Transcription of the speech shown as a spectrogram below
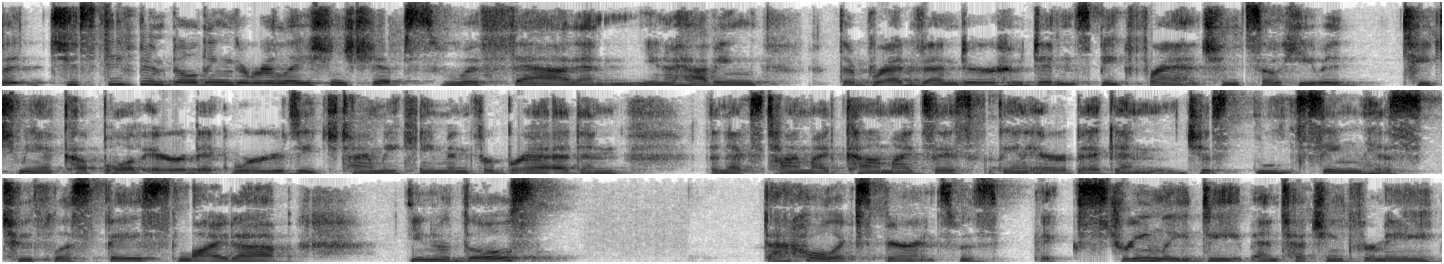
but just even building the relationships with that and, you know, having the bread vendor who didn't speak French. And so he would teach me a couple of Arabic words each time we came in for bread. And the next time I'd come, I'd say something in Arabic and just seeing his toothless face light up, you know, those, that whole experience was extremely deep and touching for me,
